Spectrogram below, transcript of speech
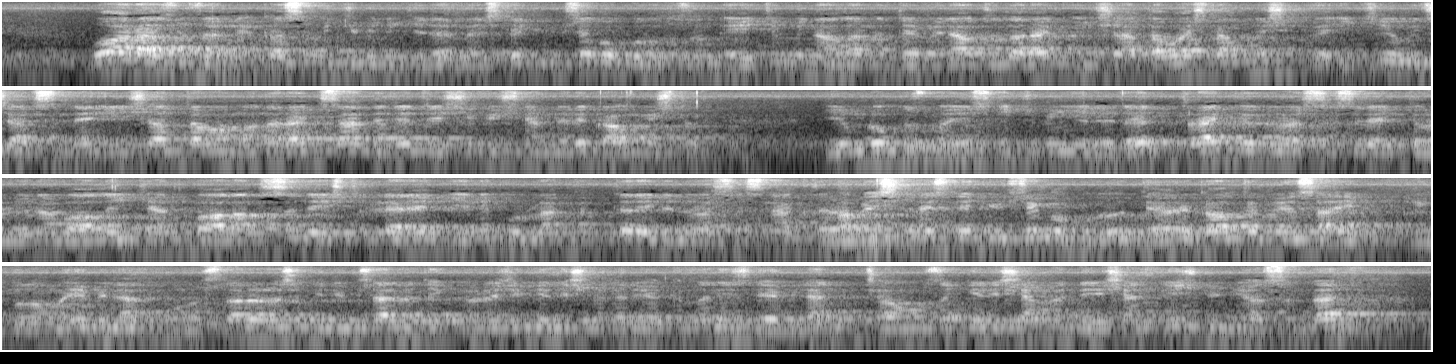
Bu arazi üzerine Kasım 2002'de Meslek Yüksekokulumuzun eğitim binalarının temeli atılarak inşaata başlanmış ve 2 yıl içerisinde inşaat tamamlanarak sadece teşrif işlemleri kalmıştır. 29 Mayıs 2007'de Trakya Üniversitesi Rektörlüğü'ne bağlı iken bağlantısı değiştirilerek yeni kurulan Kırklareli Üniversitesi'ne aktarılmıştır. Babeşi Meslek Yüksekokulu, teorik altyapıya sahip, uygulamayı bilen, uluslararası bilimsel ve teknolojik gelişmeleri yakından izleyebilen, çağımızın gelişen ve değişen iş dünyasında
